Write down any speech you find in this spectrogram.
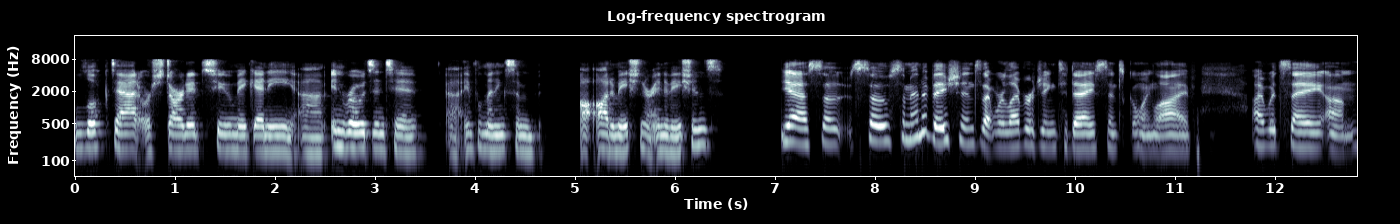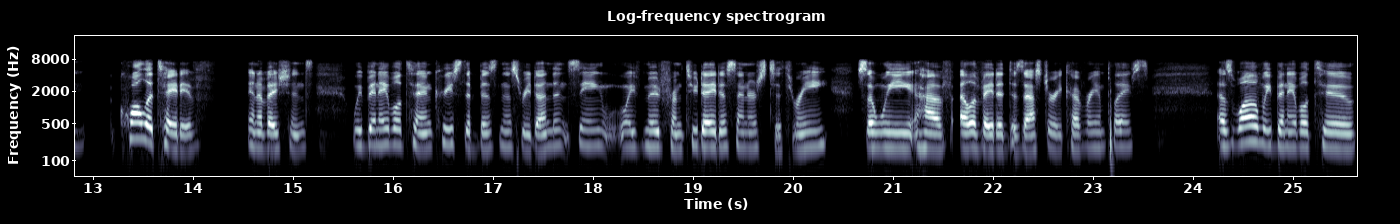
looked at or started to make any uh, inroads into uh, implementing some automation or innovations yeah so so some innovations that we're leveraging today since going live i would say um, qualitative innovations, we've been able to increase the business redundancy. We've moved from two data centers to three, so we have elevated disaster recovery in place. As well, we've been able to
